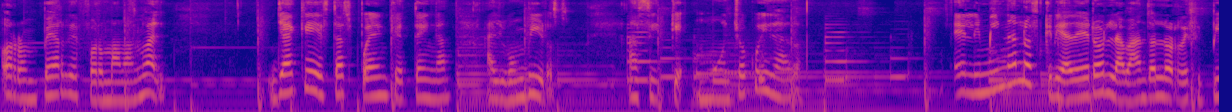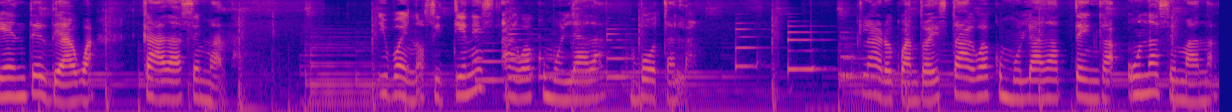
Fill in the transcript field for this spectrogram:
o romper de forma manual, ya que estas pueden que tengan algún virus. Así que mucho cuidado. Elimina los criaderos lavando los recipientes de agua cada semana. Y bueno, si tienes agua acumulada, bótala. Claro, cuando esta agua acumulada tenga una semana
